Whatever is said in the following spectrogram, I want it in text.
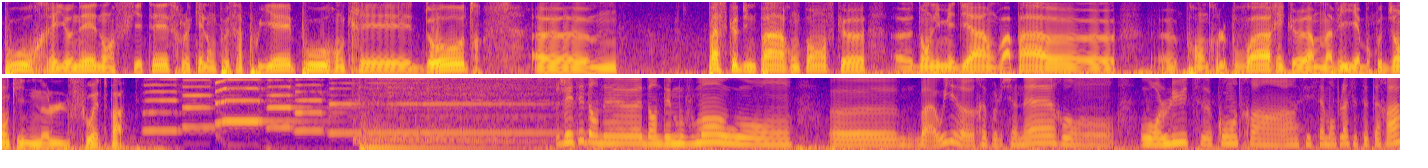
pour rayonner dans la société sur lequel on peut s'appuyer, pour en créer d'autres. Euh, parce que d'une part, on pense que euh, dans l'immédiat, on va pas prendre le pouvoir et que, à mon avis, il y a beaucoup de gens qui ne le souhaitent pas. J'ai été dans des, mouvements où euh, bah oui, euh, où on, lutte contre un, système en place, etc.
